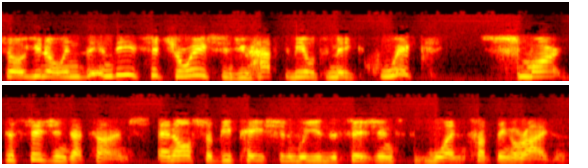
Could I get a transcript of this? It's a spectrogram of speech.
So, you know, in, in these situations, you have to be able to make quick smart decisions at times and also be patient with your decisions when something arises.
